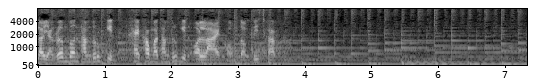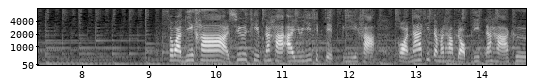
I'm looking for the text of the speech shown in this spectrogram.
เราอยากเริ่มต้นทำธุรกิจ ให้เข้ามาทำธุรกิจออนไลน์ของ d o b d i s ครับสวัสดีค่ะ ชื่อทิพย์นะคะ อายุ 27 ปีค่ะ ก่อนหน้าที่จะมาทำดรอปลิสนะคะ คือ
